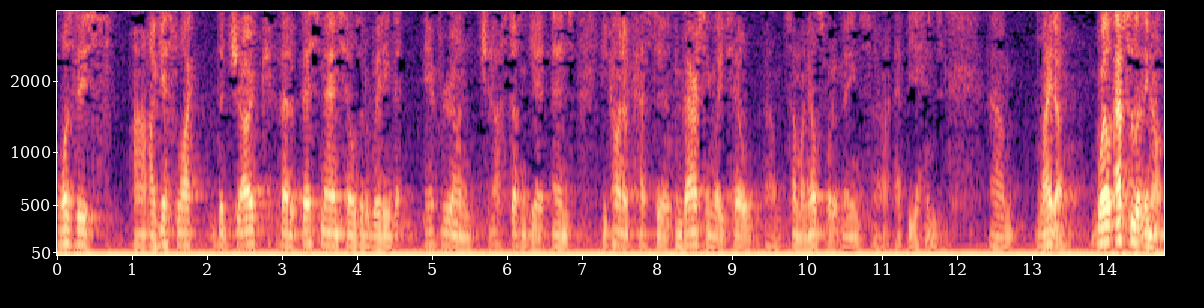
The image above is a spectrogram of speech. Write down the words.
Was this, uh, I guess, like the joke that a best man tells at a wedding that everyone just doesn't get, and he kind of has to embarrassingly tell um, someone else what it means uh, at the end um, later? Well, absolutely not.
